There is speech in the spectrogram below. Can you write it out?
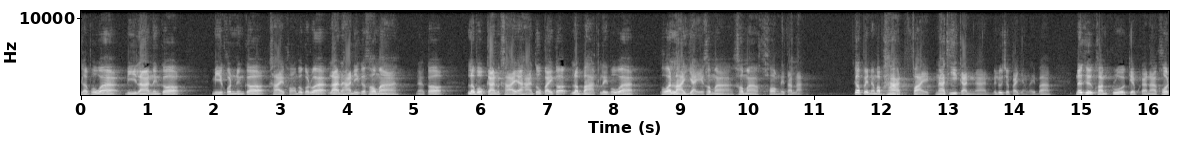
เราเพราะว่ามีร้านหนึ่งก็มีคนหนึ่งก็ขายของปรากฏว่าร้านอาหารนี้ก็เข้ามานะก็ระบบการขายอาหารทั่วไปก็ลำบากเลยเพราะว่าเพราะว่ารายใหญ่เข้ามาเข้ามาครองในตลาด ก็เป็นอัมพาตฝ่ายหน้าที่การงาน ไม่รู้จะไปอย่างไรบ้าง นั่นคือความกลัวเกี่ยวกับอนาคต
